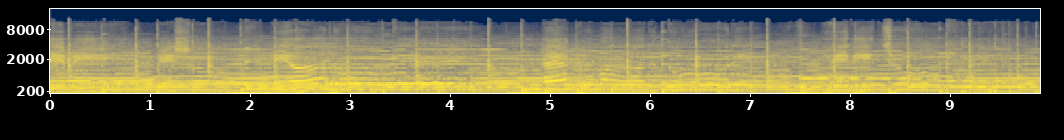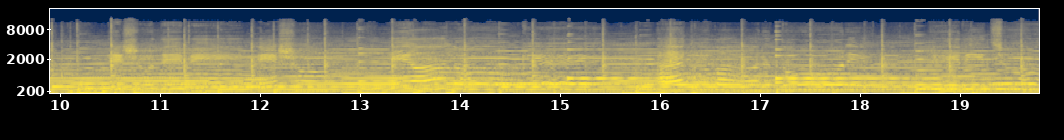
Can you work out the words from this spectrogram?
দেবী, এসো, এ আলোকে একবার তোরে হেরি চোখে এসো দেবী, এসো, এ আলোকে একবার তোরে হেরি চোখে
